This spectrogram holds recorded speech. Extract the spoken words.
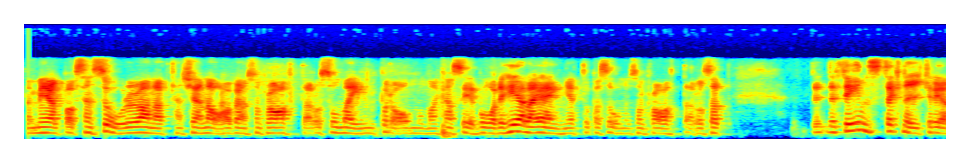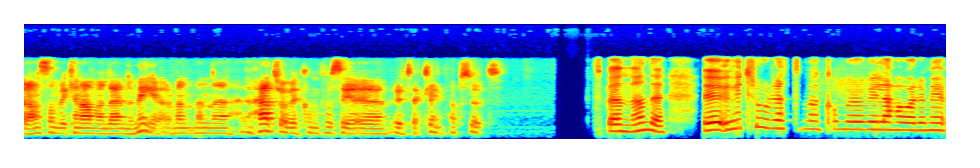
med hjälp av sensorer och annat kan känna av vem som pratar och zooma in på dem. Och man kan se både hela gänget och personen som pratar. Och så att det, det finns teknik redan som vi kan använda ännu mer. Men, men eh, här tror jag vi kommer få se eh, utveckling, absolut. Spännande. Eh, hur tror du att man kommer att vilja ha det med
